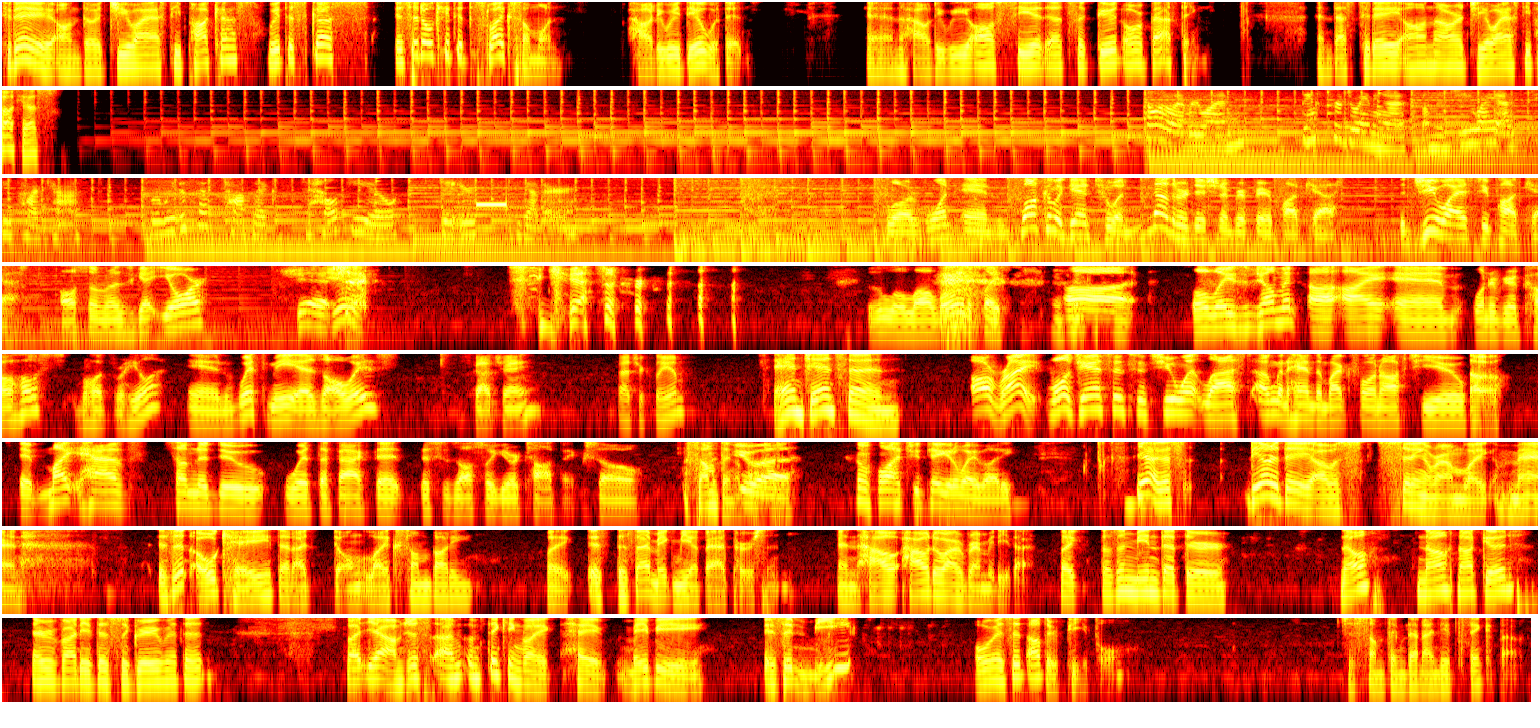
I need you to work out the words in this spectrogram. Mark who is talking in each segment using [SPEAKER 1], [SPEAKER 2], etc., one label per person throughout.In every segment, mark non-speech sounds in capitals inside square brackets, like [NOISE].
[SPEAKER 1] Today on the GYST podcast, we discuss is it okay to dislike someone? How do we deal with it? And how do we all see it as a good or bad thing? And that's today on our GYST podcast.
[SPEAKER 2] Hello, everyone. Thanks for joining us on the GYST podcast, where we discuss topics to help you get your [LAUGHS] together.
[SPEAKER 3] Hello, everyone, and welcome again to another edition of your favorite podcast, the GYST podcast, also known as Get Your
[SPEAKER 4] Shit.
[SPEAKER 3] Together. [LAUGHS] it was a little all over the place. [LAUGHS] Uh, well, ladies and gentlemen, uh, I am one of your co-hosts, Rohit Rohila, and with me, as always,
[SPEAKER 4] Scott Chang.
[SPEAKER 5] Patrick Liam.
[SPEAKER 1] And Jansen.
[SPEAKER 3] all right. Well, Jansen, since you went last, I'm going to hand the microphone off to you.
[SPEAKER 1] Oh,
[SPEAKER 3] It might have something to do with the fact that this is also your topic. So,
[SPEAKER 1] something.
[SPEAKER 3] you, uh, [LAUGHS] why don't you take it away, buddy?
[SPEAKER 1] Yeah, this the other day I was sitting around like, man, is it okay that I don't like somebody? Like, is, does that make me a bad person? And how how do I remedy that? Like, doesn't mean that they're no, no, not good. Everybody disagree with it. But yeah, I'm just I'm, I'm thinking like, hey, maybe is it me or is it other people? Just something that I need to think about.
